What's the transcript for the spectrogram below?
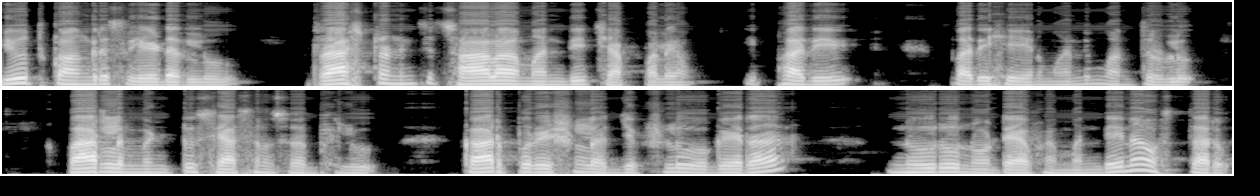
యూత్ కాంగ్రెస్ లీడర్లు రాష్ట్రం నుంచి చాలామంది చెప్పలేం. పది పదిహేను మంది మంత్రులు పార్లమెంటు శాసనసభ్యులు కార్పొరేషన్ల అధ్యక్షులు వగైరా నూరు నూట యాభై మందైనా వస్తారు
